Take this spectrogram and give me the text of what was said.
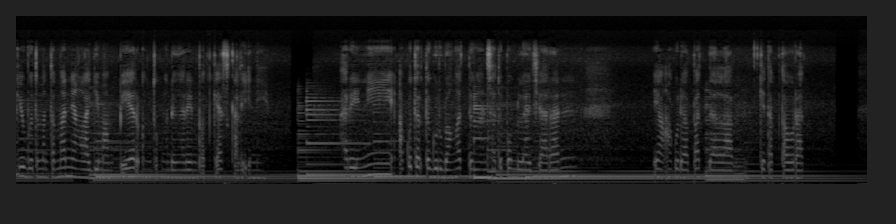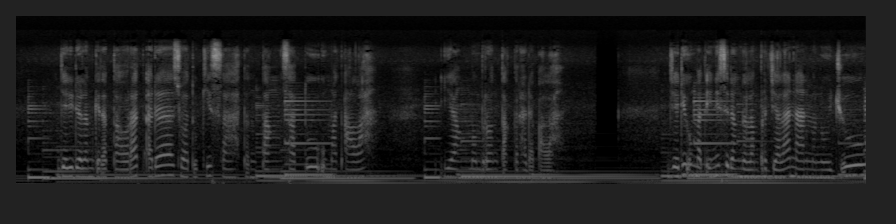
teman-teman yang lagi mampir untuk ngedengerin podcast kali ini. Hari ini aku tertegur banget dengan satu pembelajaran yang aku dapat dalam kitab Taurat. Jadi dalam kitab Taurat ada suatu kisah tentang satu umat Allah yang memberontak terhadap Allah. Jadi umat ini sedang dalam perjalanan menuju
